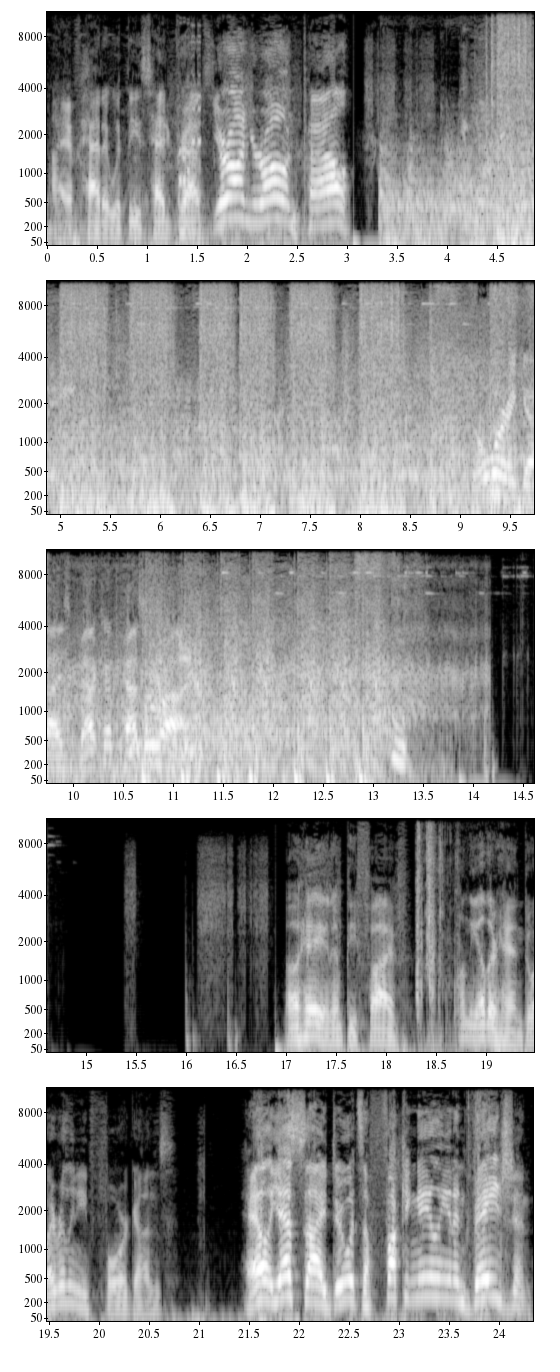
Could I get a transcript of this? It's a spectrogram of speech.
I have had it with these head crabs. You're on your own, pal! Don't worry, guys. Backup has arrived. Oh, hey, an MP5. On the other hand, do I really need four guns? Hell yes, I do! It's a fucking alien invasion!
